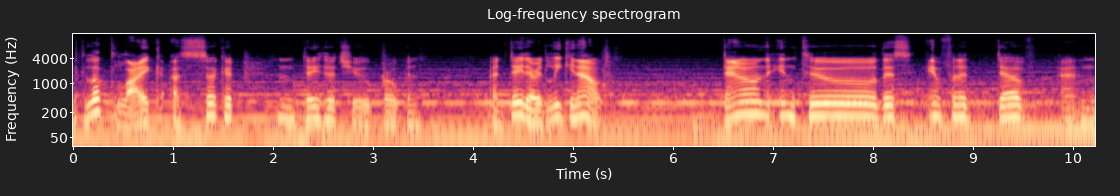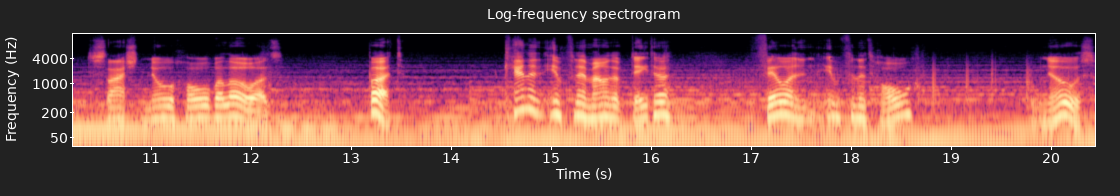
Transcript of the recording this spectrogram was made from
It looked like a circuit data tube broken and data leaking out down into this infinite dev and slash no hole below us. But can an infinite amount of data fill an infinite hole? Who knows?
